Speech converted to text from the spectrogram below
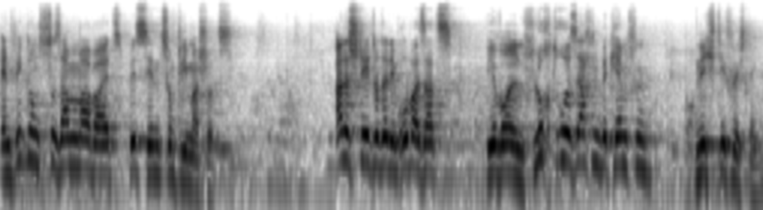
Entwicklungszusammenarbeit bis hin zum Klimaschutz. Alles steht unter dem Obersatz, wir wollen Fluchtursachen bekämpfen, nicht die Flüchtlinge.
